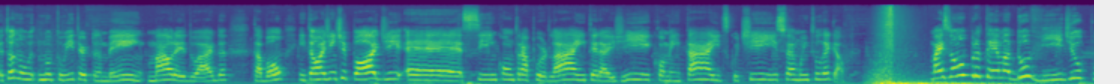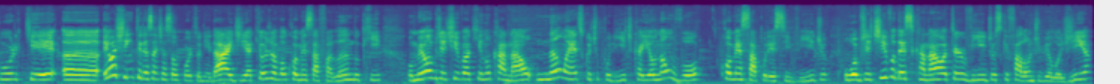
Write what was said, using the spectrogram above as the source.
Eu tô no, no Twitter também, Maura Eduarda, tá bom? Então a gente pode é, se encontrar por lá, interagir, comentar e discutir, isso é muito legal. Mas vamos pro tema do vídeo, porque uh, eu achei interessante essa oportunidade e aqui eu já vou começar falando que o meu objetivo aqui no canal não é discutir política e eu não vou começar por esse vídeo. O objetivo desse canal é ter vídeos que falam de biologia,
